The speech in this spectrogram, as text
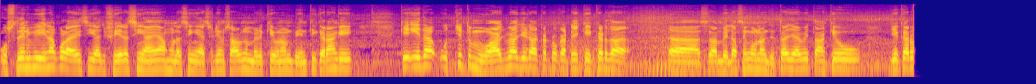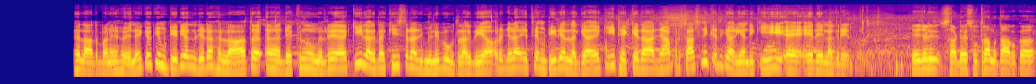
ਉਸ ਦਿਨ ਵੀ ਇਹਨਾਂ ਕੋਲ ਆਏ ਸੀ ਅੱਜ ਫੇਰ ਅਸੀਂ ਆਏ ਹਾਂ। ਹੁਣ ਅਸੀਂ ਐਸਡੀਐਮ ਸਾਹਿਬ ਨੂੰ ਮਿਲ ਕੇ ਉਹਨਾਂ ਨੂੰ ਬੇਨਤੀ ਕਰਾਂਗੇ ਕਿ ਇਹਦਾ ਉਚਿਤ ਮੁਆਵਜ਼ਾ ਜਿਹੜਾ ਘੱਟੋ ਘੱਟ ਇੱਕ ਏਕੜ ਦਾ ਅ, ਸਰਦਾਰ ਮੇਲਾ ਸਿੰਘ ਉਹਨਾਂ ਨੂੰ ਦਿੱਤਾ ਜਾਵੇ ਤਾਂ ਕਿ ਉਹ ਜੇਕਰ ਹਾਲਾਤ ਬਣੇ ਹੋਏ ਨੇ, ਕਿਉਂਕਿ ਮਟੀਰੀਅਲ ਜਿਹੜਾ ਹਾਲਾਤ ਦੇਖਣ ਨੂੰ ਮਿਲ ਰਿਹਾ ਹੈ, ਕੀ ਲੱਗਦਾ, ਕਿਸ ਤਰ੍ਹਾਂ ਦੀ ਮਿਲੀ ਭੁਗਤ ਲੱਗਦੀ ਆ, ਔਰ ਜਿਹੜਾ ਇੱਥੇ ਮਟੀਰੀਅਲ ਲੱਗਿਆ ਹੈ, ਕੀ ਠੇਕੇਦਾਰ ਜਾਂ ਪ੍ਰਸ਼ਾਸਨਿਕ ਅਧਿਕਾਰੀਆਂ ਦੀ ਕੀ ਇਹਦੇ ਲੱਗ ਰਹੇ ਇਹ ਜਿਹੜੀ ਸਾਡੇ ਸੂਤਰਾਂ ਮੁਤਾਬਕ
